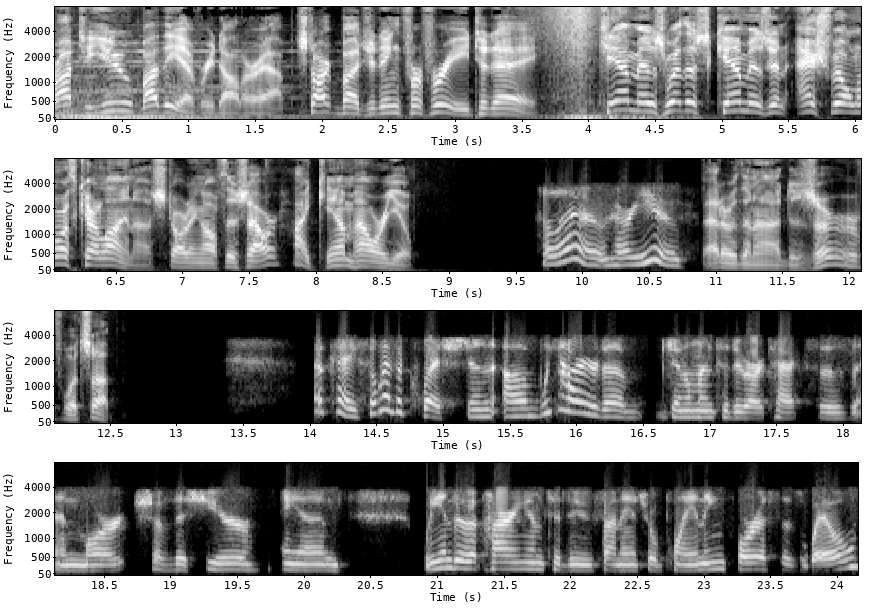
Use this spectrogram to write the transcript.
brought to you by the EveryDollar app. Start budgeting for free today. Kim is with us. Kim is in Asheville, North Carolina, starting off this hour. Hi, Kim. How are you? Hello. How are you? Better than I deserve. What's up? Okay, so I have a question. Um, we hired a gentleman to do our taxes in March of this year, and we ended up hiring him to do financial planning for us as well.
